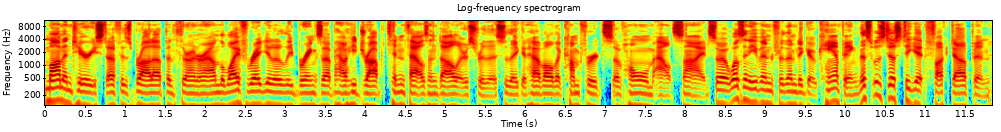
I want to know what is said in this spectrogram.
monetary stuff is brought up and thrown around. The wife regularly brings up how he dropped $10,000 for this so they could have all the comforts of home outside. So it wasn't even for them to go camping. This was just to get fucked up and,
